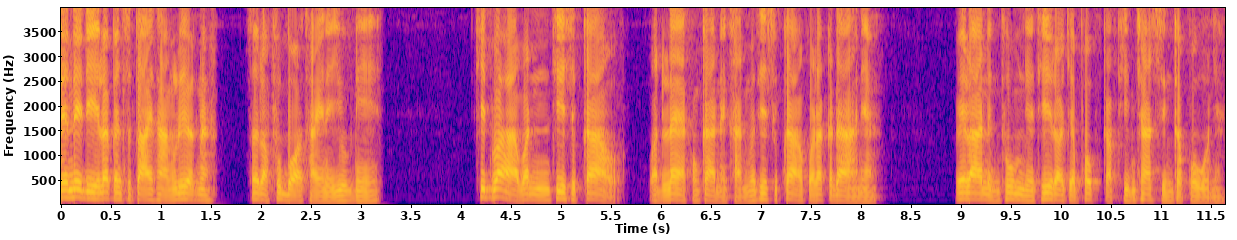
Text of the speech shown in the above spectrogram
เล่นได้ดีแล้วเป็นสไตล์ทางเลือกนะสำหรับฟุตบอลไทยในยุคนี้ คิดว่าวันที่ 19 วันแรกของการแข่งขันวันที่ 19 กรกฎาเนี่ย เวลาหนึ่งทุ่มเนี่ยที่เราจะพบกับทีมชาติสิงคโปร์เนี่ย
